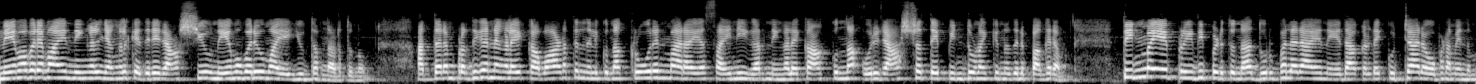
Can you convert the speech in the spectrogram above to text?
നിയമപരമായി നിങ്ങൾ ഞങ്ങൾക്കെതിരെ രാഷ്ട്രീയവും നിയമപരവുമായ യുദ്ധം നടത്തുന്നു. അത്തരം പ്രതികരണങ്ങളെ കവാടത്തിൽ നിൽക്കുന്ന ക്രൂരന്മാരായ സൈനികർ നിങ്ങളെ കാക്കുന്ന ഒരു രാഷ്ട്രത്തെ പിന്തുണയ്ക്കുന്നതിന് പകരം തിന്മയെ പ്രീതിപ്പെടുത്തുന്ന ദുർബലരായ നേതാക്കളുടെ കുറ്റാരോപണമെന്നും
